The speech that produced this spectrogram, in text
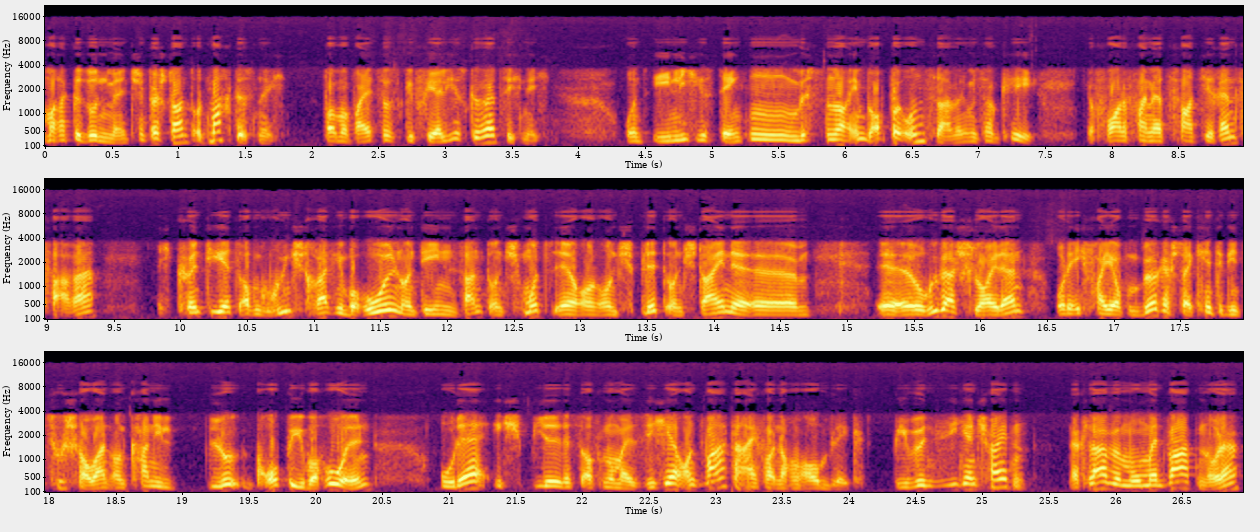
man hat gesunden Menschenverstand und macht es nicht. Weil man weiß, dass es gefährlich ist, gehört sich nicht. Und ähnliches Denken müsste noch eben auch bei uns sein. Wenn man sagt, okay, da vorne fahren ja 20 Rennfahrer, ich könnte jetzt auf dem Grünstreifen überholen und den Sand und Schmutz äh, und, und, Split und Steine äh, äh, rüberschleudern oder ich fahre hier auf dem Bürgersteig hinter den Zuschauern und kann die Gruppe überholen oder ich spiele das auf Nummer sicher und warte einfach noch einen Augenblick. Wie würden Sie sich entscheiden? Na klar, wir im Moment warten, oder?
